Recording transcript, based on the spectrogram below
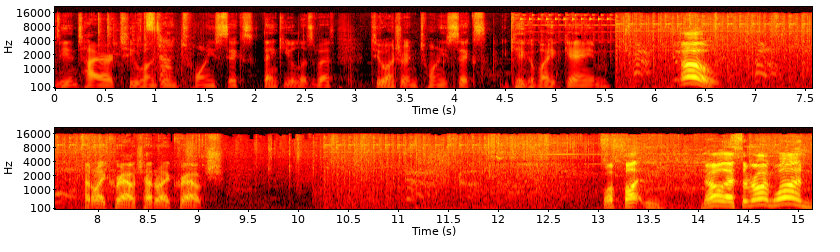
the entire 226. Thank you, Elizabeth. 226 gigabyte game. Oh! How do I crouch? How do I crouch? What button? No, that's the wrong one!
